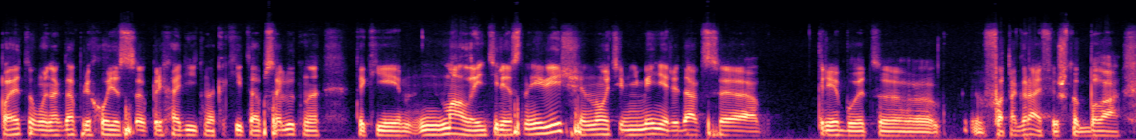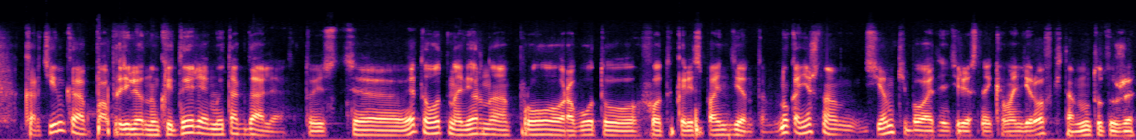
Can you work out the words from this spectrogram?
поэтому иногда приходится приходить на какие-то абсолютно такие малоинтересные вещи, но тем не менее редакция требует э, фотографию, чтобы была картинка по определенным критериям и так далее. То есть э, это вот, наверное, про работу фотокорреспондентом. Ну, конечно, съемки бывают интересные, командировки, там, ну, тут уже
